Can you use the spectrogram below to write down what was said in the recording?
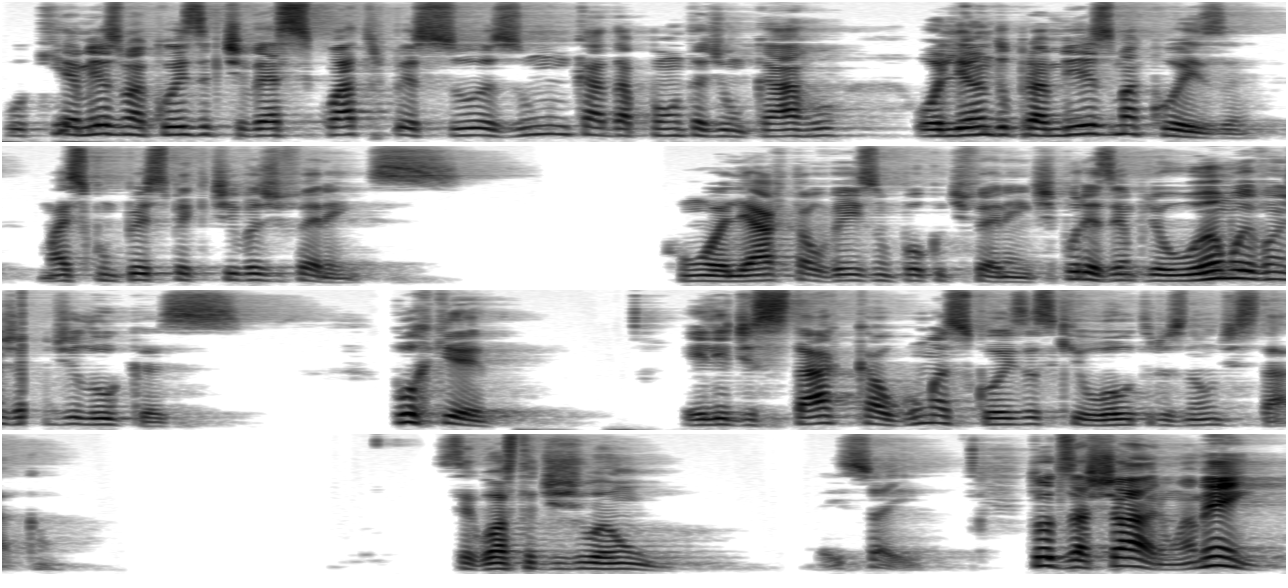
Porque é a mesma coisa que tivesse quatro pessoas, um em cada ponta de um carro, olhando para a mesma coisa, mas com perspectivas diferentes. Com um olhar talvez um pouco diferente. Por exemplo, eu amo o Evangelho de Lucas. Por quê? Ele destaca algumas coisas que outros não destacam. Você gosta de João. É isso aí. Todos acharam? Amém?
